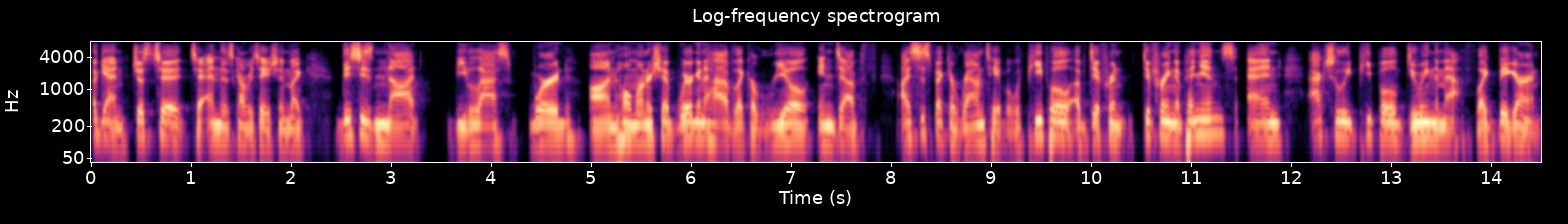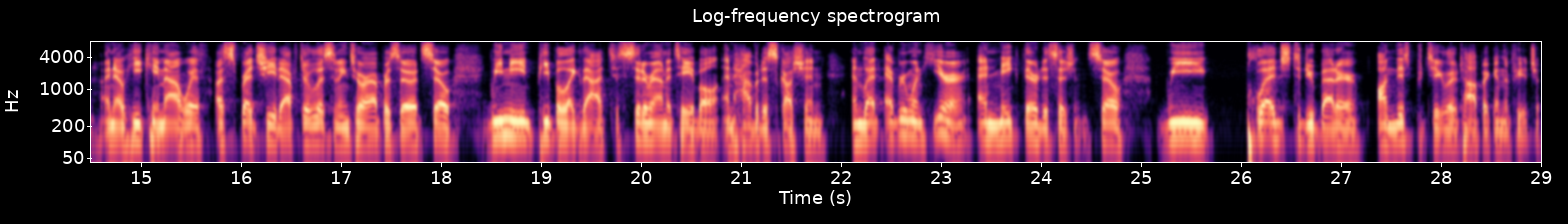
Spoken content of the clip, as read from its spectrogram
again, just to to end this conversation, like this is not be last word on home ownership. We're going to have like a real in depth I suspect a roundtable with people of different differing opinions and actually people doing the math, like Big ERN. I know he came out with a spreadsheet after listening to our episode. So we need people like that to sit around a table and have a discussion and let everyone hear and make their decisions. So we pledge to do better on this particular topic in the future.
